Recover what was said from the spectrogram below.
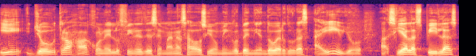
Y yo trabajaba con él los fines de semana, sábados y domingos vendiendo verduras ahí. Yo hacía las pilas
